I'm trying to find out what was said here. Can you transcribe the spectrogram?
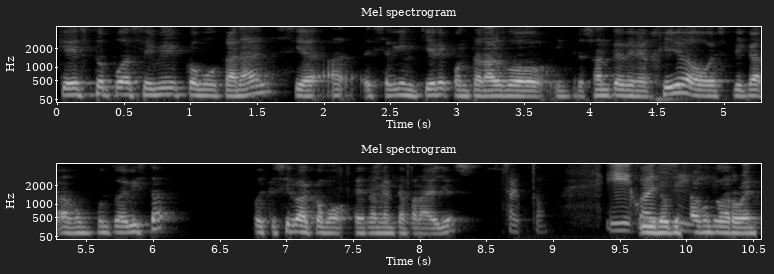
que esto pueda servir como canal si, si alguien quiere contar algo interesante de energía o explicar algún punto de vista, pues que sirva como herramienta para ellos. Exacto. Y, cuál, lo que está Rubén,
